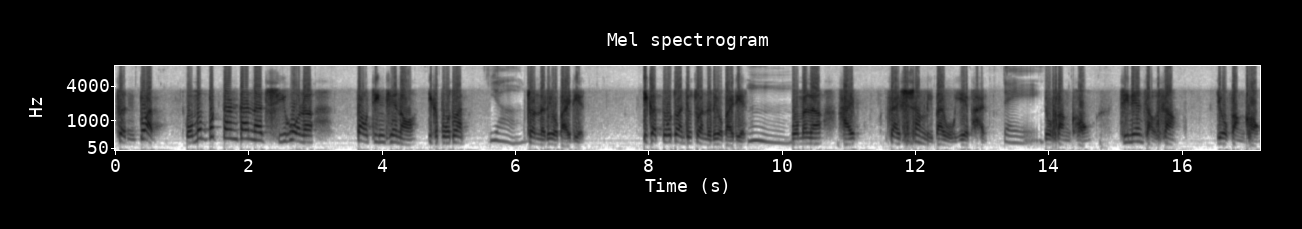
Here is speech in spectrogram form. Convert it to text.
整段我们不单单呢期货呢，到今天哦一个波段呀，赚了六百点，一个波段就赚了六百点。嗯，我们呢还在上礼拜五夜盘对又放空，今天早上又放空，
